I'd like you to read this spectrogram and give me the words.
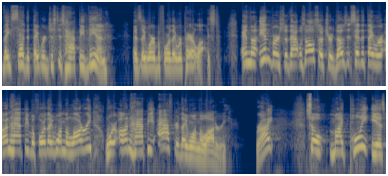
they said that they were just as happy then as they were before they were paralyzed. And the inverse of that was also true. Those that said that they were unhappy before they won the lottery were unhappy after they won the lottery right? So, my point is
